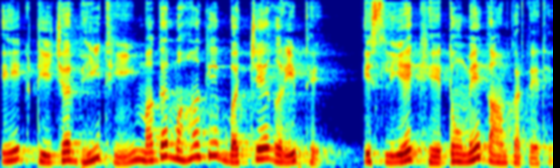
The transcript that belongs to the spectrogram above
ایک ٹیچر بھی تھیں مگر وہاں کے بچے غریب تھے، اس لیے کھیتوں میں کام کرتے تھے۔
